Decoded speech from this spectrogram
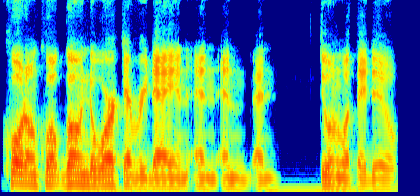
quote unquote going to work every day and and and and doing what they do.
